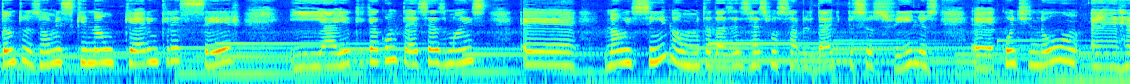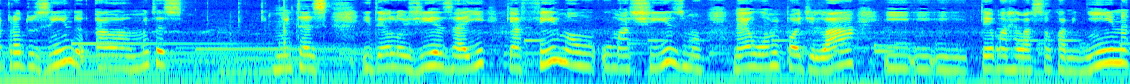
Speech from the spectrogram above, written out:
tantos homens que não querem crescer. E aí o que, que acontece? As mães é, não ensinam muitas das vezes responsabilidade para os seus filhos, é, continuam é, reproduzindo ah, muitas muitas ideologias aí que afirmam o machismo, né? O homem pode ir lá e, e, e, ter uma relação com a menina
